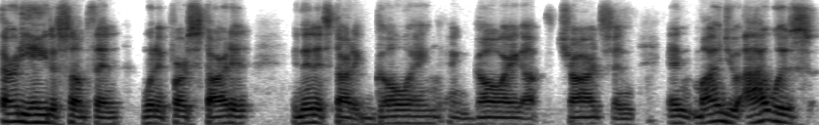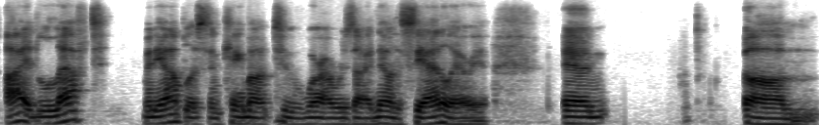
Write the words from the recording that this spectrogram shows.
38 or something when it first started, and then it started going and going up the charts. And and mind you, I was I had left Minneapolis and came out to where I reside now in the Seattle area, and um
